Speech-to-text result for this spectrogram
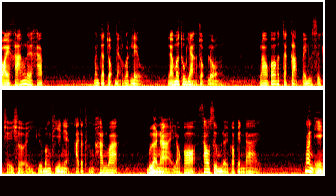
บ่อยครั้งเลยครับ มันจะจบอย่างรวดเร็ว แล้วเมื่อทุกอย่างจบลง เราก็จะกลับไปรู้สึกเฉยๆหรือบางทีเนี่ยอาจจะถึงขั้นว่า เบื่อหน่ายแล้วก็เศร้าซึมเลยก็เป็นได้ นั่นเอง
